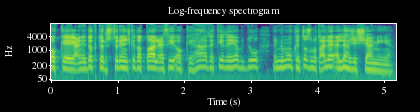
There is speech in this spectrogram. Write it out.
okay يعني Doctor Strange كذا طالع فيه okay هذا كذا يبدو إنه ممكن تزبط عليه اللهجة الشامية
